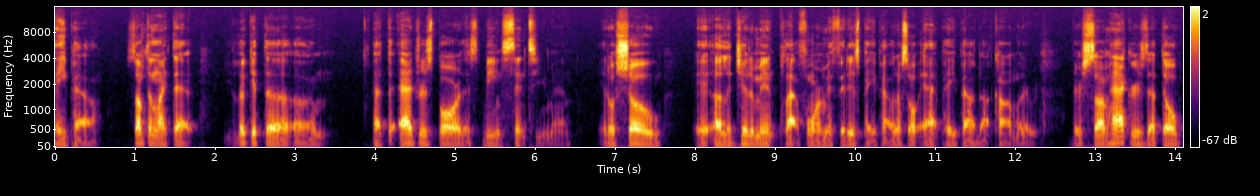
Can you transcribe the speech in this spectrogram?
PayPal, something like that, you look at the um, at the address bar that's being sent to you, man. It'll show a, a legitimate platform if it is PayPal. It'll show at PayPal.com, whatever. There's some hackers that they'll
